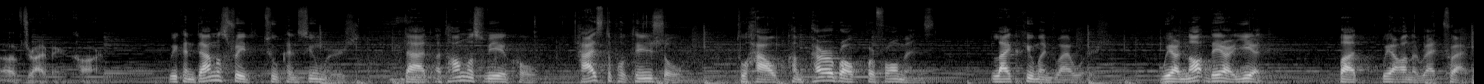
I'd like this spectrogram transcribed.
of driving a car. We can demonstrate to consumers that autonomous vehicle has the potential to have comparable performance like human drivers. We are not there yet, but we are on the right track.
